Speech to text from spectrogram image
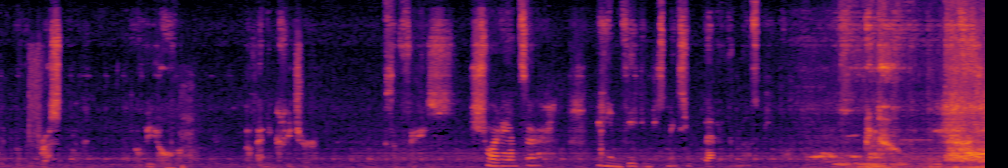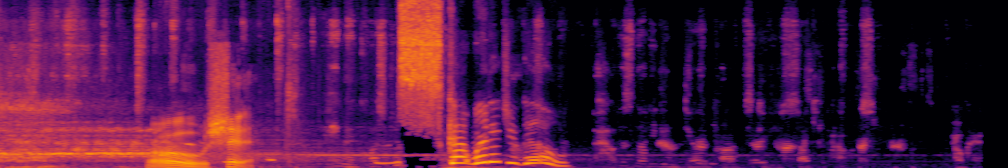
of the breast milk, of the ovum, of any creature with a face. Short answer: being vegan just makes you better than most people. Bingo. Oh shit. Hey man. Scott, where did you go? How does not eating dairy products give you psychic powers? Okay.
